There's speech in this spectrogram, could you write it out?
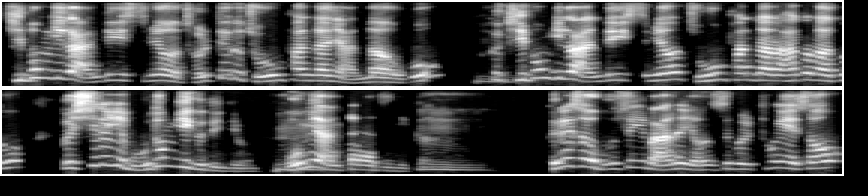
기본기가 안 돼 있으면 절대로 좋은 판단이 안 나오고 그 음, 기본기가 안 돼 있으면 좋은 판단을 하더라도 그걸 실행에 못 옮기거든요. 음. 몸이 안 따라주니까. 음. 그래서 무수히 많은 연습을 통해서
